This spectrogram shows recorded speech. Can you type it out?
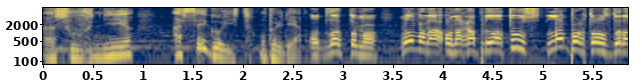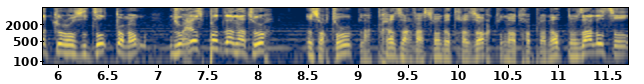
un souvenir assez égoïste, on peut le dire. Exactement. Mais voilà, on a rappelé à tous l'importance de la curiosité quand même, du respect de la nature, et surtout de la préservation des trésors que notre planète nous a laissés.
